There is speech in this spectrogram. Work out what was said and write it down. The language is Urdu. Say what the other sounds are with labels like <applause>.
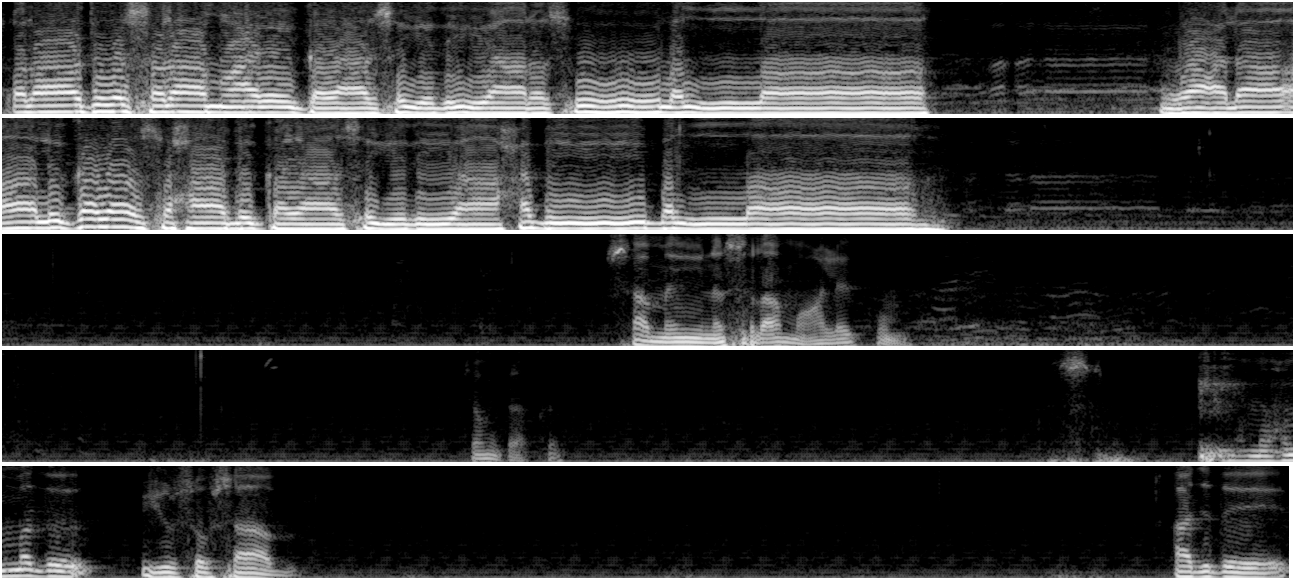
الصلاة والسلام عليك يا سيدي يا رسول الله. وعلى آلك وصحابك يا سيدي يا حبيب الله. سامعين السلام عليكم چمک رکھو۔ محمد یوسف صاحب۔ اج دے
